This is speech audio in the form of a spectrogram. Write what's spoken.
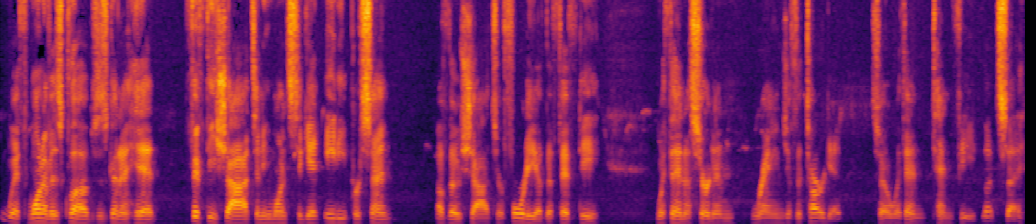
with one of his clubs is going to hit 50 shots and he wants to get 80% of those shots or 40 of the 50 within a certain range of the target. So within 10 feet, let's say.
